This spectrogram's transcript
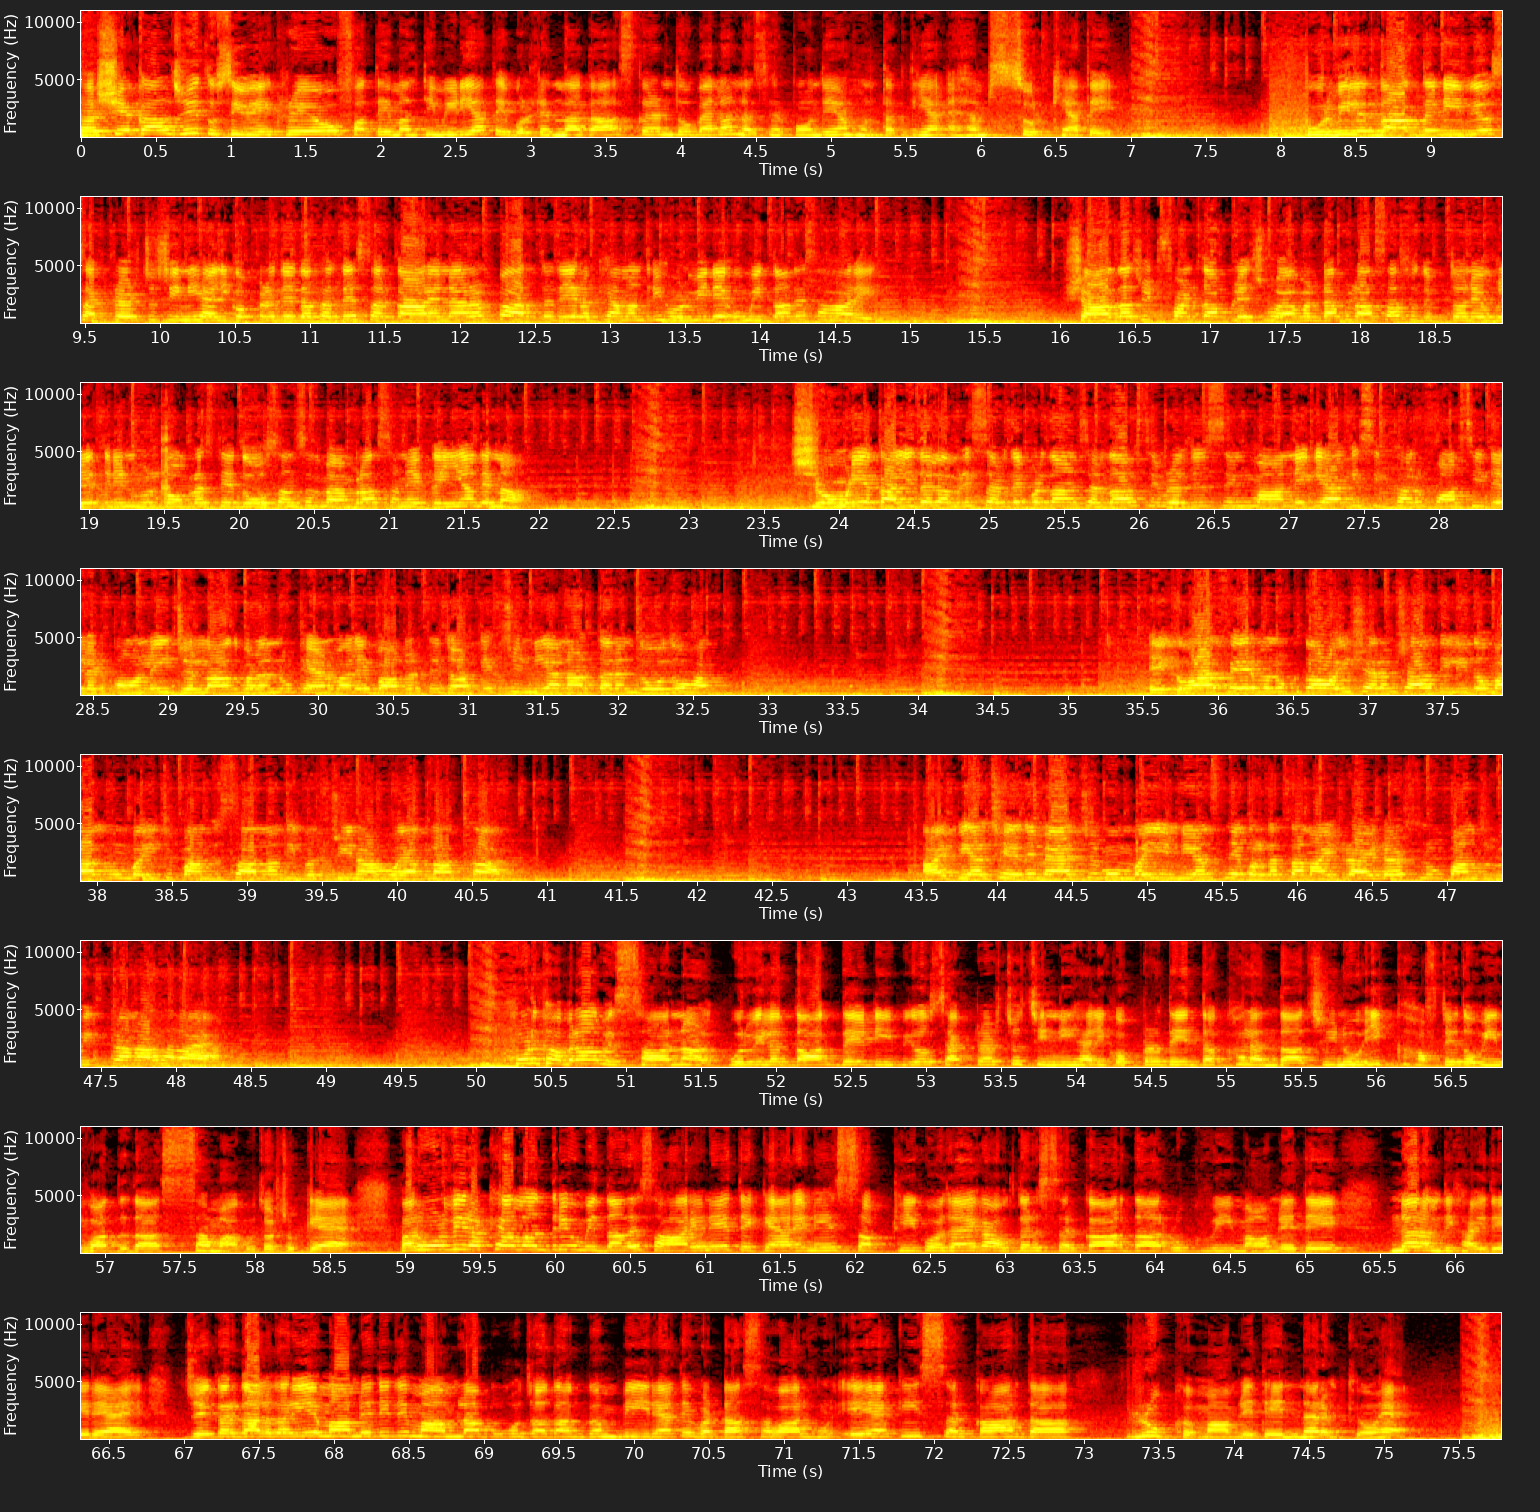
ਸਤਿ ਸ਼੍ਰੀ ਅਕਾਲ ਜੀ, ਤੁਸੀਂ ਵੇਖ ਰਹੇ ਹੋ ਫਤਿਹ ਮਲਟੀਮੀਡੀਆ ਤੇ ਬੁਲਟਨ ਦਾ ਆਗਾਜ਼ ਕਰਨ ਤੋਂ ਪਹਿਲਾਂ ਨਜ਼ਰ ਪਾਉਂਦੇ ਹਾਂ ਹੁਣ ਤੱਕ ਦੀਆਂ ਅਹਿਮ ਸੁਰਖੀਆਂ ਤੇ। ਪੂਰਬੀ ਲੱਦਾਖ ਦੇ ਡੀਵੀਓ ਸੈਕਟਰ ਚ ਚੀਨੀ ਹੈਲੀਕਾਪਟਰ ਦੇ ਦਖਲ ਤੇ ਸਰਕਾਰ ਐਨਆਰਐਮ ਭਾਰਤ ਦੇ ਰੱਖਿਆ ਮੰਤਰੀ ਹੁਣ ਵੀ ਨੇ ਉਮੀਦਾਂ ਦੇ ਸਹਾਰੇ। ਸ਼ਾਰਦਾ ਚਿਟ ਫੰਡ ਘਪਲੇ 'ਚ ਹੋਇਆ ਵੱਡਾ ਖੁਲਾਸਾ, ਸੁਦੀਪਤੋ ਨੇ ਉਗਲੇ ਤ੍ਰਿਣਮੂਲ ਕਾਂਗਰਸ ਦੇ ਦੋ ਸੰਸਦ ਮੈਂਬਰਾਂ ਸਣੇ ਕਈਆਂ ਦੇ ਨਾਂ। ਸ਼੍ਰੋਮਣੀ ਅਕਾਲੀ ਦਲ ਅੰਮ੍ਰਿਤਸਰ ਦੇ ਪ੍ਰਧਾਨ ਸਰਦਾਰ ਸਿਮਰਜੀਤ ਸਿੰਘ ਮਾਨ ਨੇ ਕਿਹਾ ਕਿ ਸਿੱਖਾਂ ਨੂੰ ਫਾਂਸੀ ਤੇ ਲਟਕਾਉਣ ਲਈ ਜਲਾਦ ਬਣਨ ਨੂੰ ਕਹਿਣ ਵਾਲੇ ਬਾਰਡਰ ਤੇ ਜਾ ਕੇ ਚਿੰਨੀਆਂ ਨਾਲ ਕਰਨ ਦੋ ਦੋ ਹੱਥ। ਇੱਕ ਵਾਰ ਫੇਰ ਮਨੁੱਖਤਾ ਹੋਈ ਸ਼ਰਮਸ਼ਾਰ ਦਿੱਲੀ ਤੋਂ ਬਾਅਦ ਮੁੰਬਈ 'ਚ 5 ਸਾਲਾਂ ਦੀ ਬੱਚੀ ਨਾਲ ਹੋਇਆ ਬਲਾਤਕਾਰ। ਆਈਪੀਐਲ 6 ਦੇ ਮੈਚ 'ਚ ਮੁੰਬਈ ਇੰਡੀਅਨਸ ਨੇ ਕੋਲਕਾਤਾ ਨਾਈਟ ਰਾਈਡਰਸ ਨੂੰ 5 ਵਿਕਟਾਂ ਨਾਲ ਹਰਾਇਆ। ਹੁਣ ਖਬਰਾਂ ਵਿਸਥਾਰ ਨਾਲ। ਪੂਰਬੀ ਲੱਦਾਖ ਦੇ ਡੀਪੀਓ ਸੈਕਟਰ 'ਚ ਚੀਨੀ ਹੈਲੀਕਾਪਟਰ ਦੇ ਦਖਲ ਅੰਦਾਜ਼ੀ ਨੂੰ ਇੱਕ ਹਫ਼ਤੇ ਤੋਂ ਵੀ ਵੱਧ ਦਾ ਸਮਾਂ ਗੁਜ਼ਰ ਚੁੱਕਿਆ ਹੈ। ਪਰ ਹੁਣ ਵੀ ਰੱਖਿਆ ਮੰਤਰੀ ਉਮੀਦਾਂ ਦੇ ਸਹਾਰੇ ਨੇ ਤੇ ਕਹਿ ਰਹੇ ਨੇ ਸਭ ਠੀਕ ਹੋ ਜਾਏਗਾ। ਉਧਰ ਸਰਕਾਰ ਦਾ ਰੁਖ ਵੀ ਮਾਮਲੇ ਤੇ ਨਰਮ ਦਿਖਾਈ ਦੇ ਰਿਹਾ ਹੈ। ਜੇਕਰ ਗੱਲ ਕਰੀਏ ਮਾਮਲੇ ਦੀ ਤੇ ਮਾਮਲਾ ਬਹੁਤ ਜ਼ਿਆਦਾ ਗੰਭੀਰ ਹੈ ਤੇ ਵੱਡਾ ਸਵਾਲ ਹੁਣ ਇਹ ਹੈ ਕਿ ਸਰਕਾਰ ਦਾ ਰੁਖ ਮਾਮਲੇ ਤੇ ਨਰਮ ਕਿਉਂ ਹੈ?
